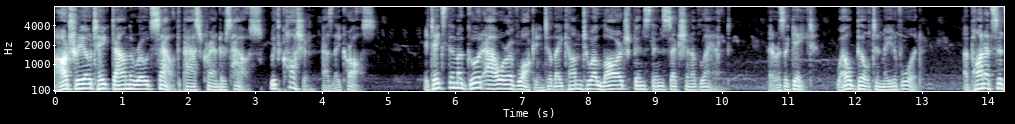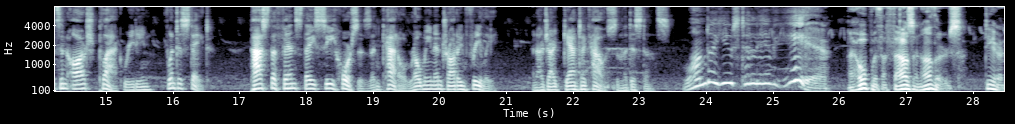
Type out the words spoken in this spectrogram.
Our trio take down the road south past Crander's house, with caution as they cross. It takes them a good hour of walking till they come to a large fenced in section of land. There is a gate, well built and made of wood. Upon it sits an arched plaque reading Fuent Estate. Past the fence they see horses and cattle roaming and trotting freely, and a gigantic house in the distance. Wanda used to live here. I hope with a thousand others. Dear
